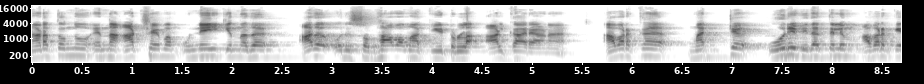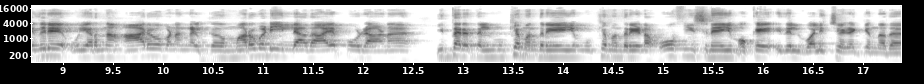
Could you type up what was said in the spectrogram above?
നടത്തുന്നു എന്ന ആക്ഷേപം ഉന്നയിക്കുന്നത് അത് ഒരു സ്വഭാവമാക്കിയിട്ടുള്ള ആൾക്കാരാണ്. അവർക്ക് മറ്റ് ഒരു വിധത്തിലും അവർക്കെതിരെ ഉയർന്ന ആരോപണങ്ങൾക്ക് മറുപടി ഇല്ലാതായപ്പോഴാണ് ഇത്തരത്തിൽ മുഖ്യമന്ത്രിയെയും മുഖ്യമന്ത്രിയുടെ ഓഫീസിനെയും ഒക്കെ ഇതിൽ വലിച്ചിഴയ്ക്കുന്നത്.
